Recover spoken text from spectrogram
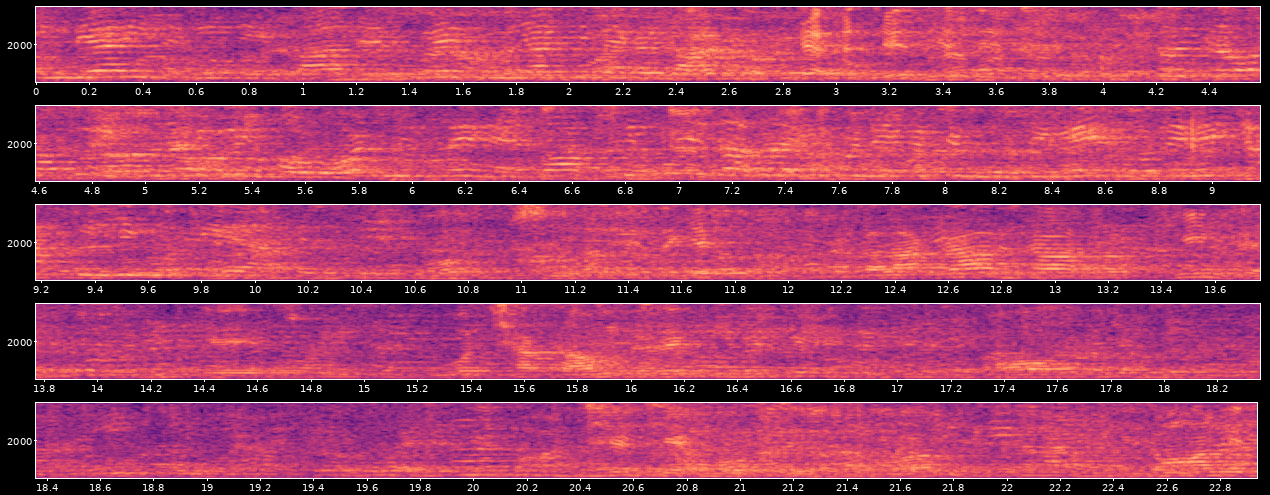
इंडिया ही नहीं पूरे दुनिया की मैं बात तो जब आपको इस तरह के अवार्ड मिलते हैं तो आप कितने ज़्यादा इसको लेकर के मोटिवेट होते हैं क्या फीलिंग होती है बहुत खुशी होती है देखिए कलाकार का अर्थ ही है कि वो अच्छा काम करे और अच्छे अच्छे अवार्ड से सम्मान सम्मानित।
